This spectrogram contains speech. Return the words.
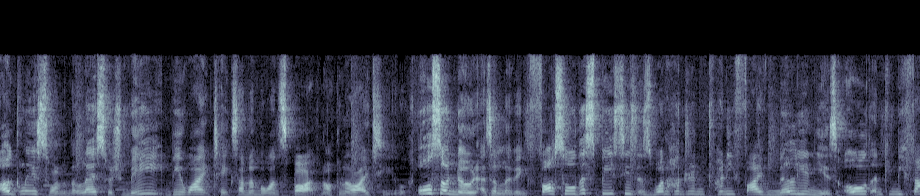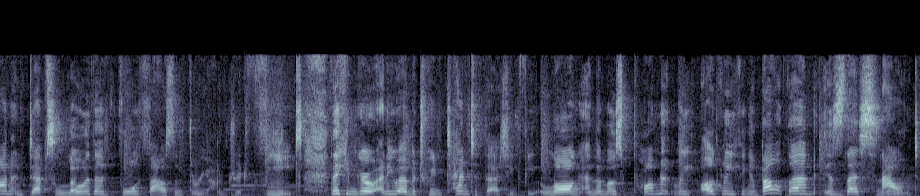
ugliest one on the list, which may be why it takes our number one spot, I'm not gonna lie to you. Also known as a living fossil, this species is 125 million years old and can be found at depths lower than 4,300 feet. They can grow anywhere between 10 to 13 feet long, and the most prominently ugly thing about them is their snout.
